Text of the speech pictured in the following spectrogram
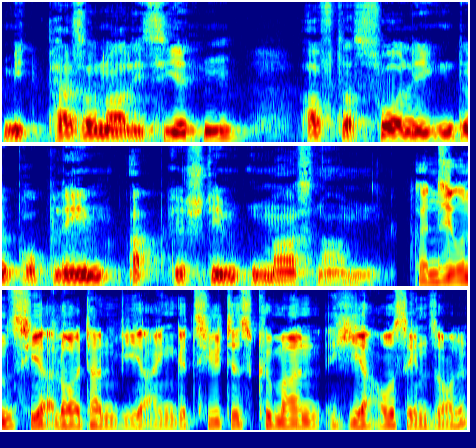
mit personalisierten, auf das vorliegende Problem abgestimmten Maßnahmen. Können Sie uns hier erläutern, wie ein gezieltes Kümmern hier aussehen soll?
